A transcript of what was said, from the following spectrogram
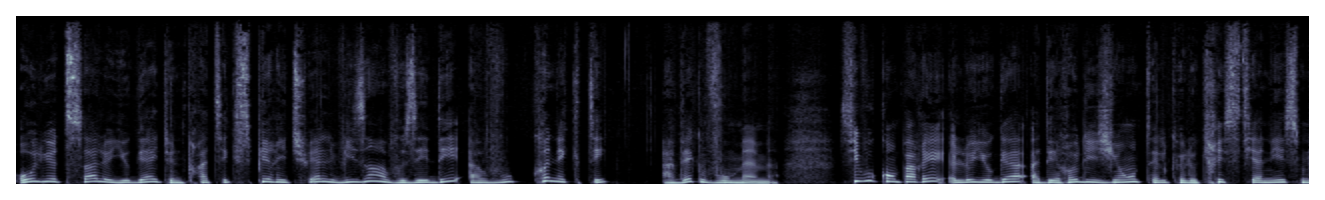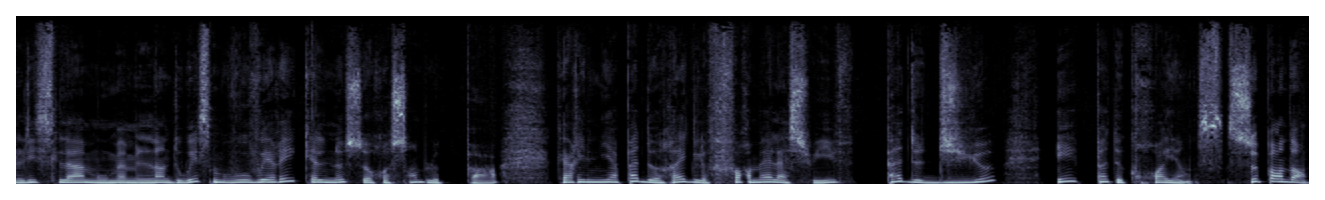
Au lieu de ça, le yoga est une pratique spirituelle visant à vous aider à vous connecter avec vous-même. Si vous comparez le yoga à des religions telles que le christianisme, l'islam ou même l'hindouisme, vous verrez qu'elles ne se ressemblent pas, car il n'y a pas de règles formelles à suivre, pas de Dieu et pas de croyance. Cependant,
